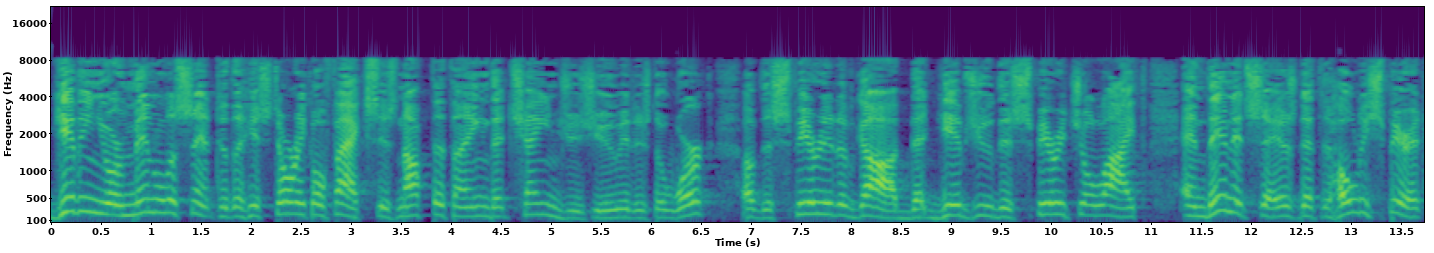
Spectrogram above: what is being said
Giving your mental assent to the historical facts is not the thing that changes you. It is the work of the Spirit of God that gives you this spiritual life. And then it says that the Holy Spirit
